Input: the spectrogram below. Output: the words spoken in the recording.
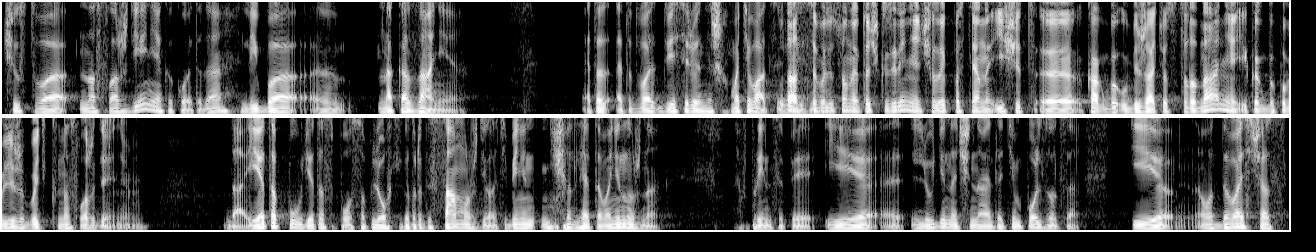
чувство наслаждения какое-то, да, либо наказание. Это, это два, две серьезнейших мотивации. Ну, да, с эволюционной точки зрения человек постоянно ищет, э, как бы убежать от страдания и как бы поближе быть к наслаждениям. Да, и это путь, это способ легкий, который ты сам можешь делать. Тебе не, ничего для этого не нужно, в принципе. И э, люди начинают этим пользоваться. И вот давай сейчас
